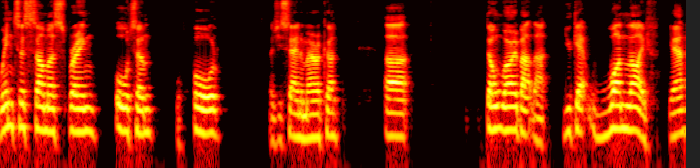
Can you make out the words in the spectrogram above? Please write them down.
winter, summer, spring, autumn, or fall as you say in America. Uh, don't worry about that. You get one life, yeah?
